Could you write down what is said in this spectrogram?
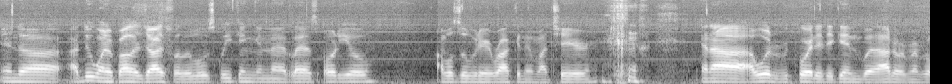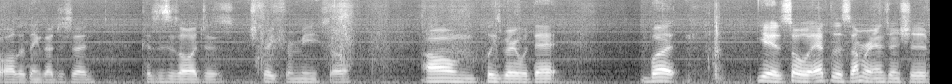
And uh, I do want to apologize for the little squeaking in that last audio. I was over there rocking in my chair, and I, I would record it again, but I don't remember all the things I just said, cause this is all just straight from me. So. Um, please bear with that. But yeah, so after the summer internship,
